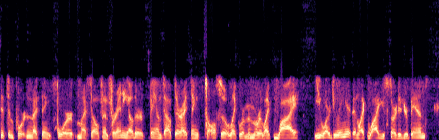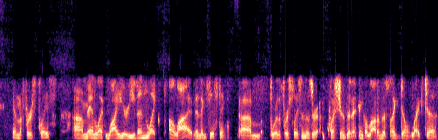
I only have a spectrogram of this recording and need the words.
it's important I think for myself and for any other bands out there I think to also like remember like why you are doing it and like why you started your band in the first place. Um, and like why you're even like alive and existing um, for the first place. And those are questions that I think a lot of us like don't like to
